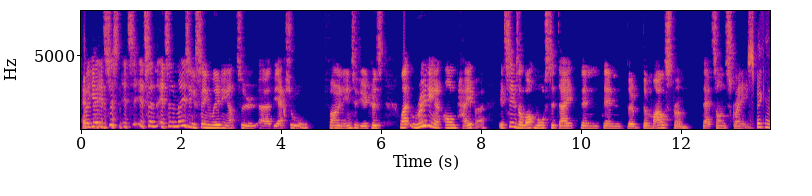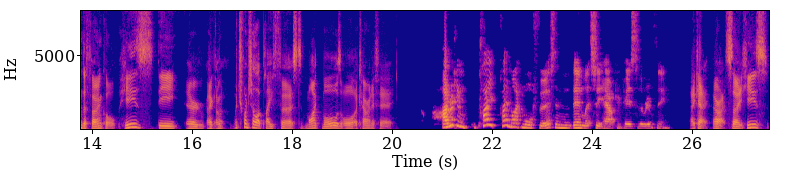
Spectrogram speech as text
But yeah, it's just it's it's an it's an amazing scene leading up to uh, the actual phone interview because like reading it on paper, it seems a lot more sedate than than the the maelstrom that's on screen. Speaking of the phone call, here's the. Uh, uh, which one shall I play first? Mike Moore's or A Current Affair? I reckon play play Mike Moore first, and then let's see how it compares to the real thing. Okay, all right. So here's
